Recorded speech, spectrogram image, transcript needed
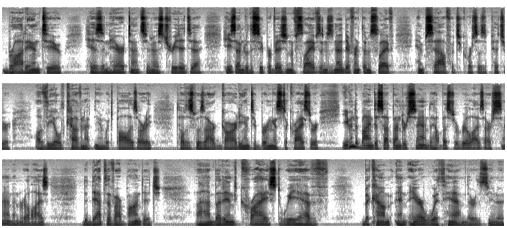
brought into his inheritance, you know, is treated, uh, he's under the supervision of slaves and is no different than a slave himself, which of course is a picture of the old covenant, you know, which Paul has already told us was our guardian to bring us to Christ or even to bind us up under sin, to help us to realize our sin and realize the depth of our bondage. Uh, but in Christ, we have become an heir with him. There's, you know,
